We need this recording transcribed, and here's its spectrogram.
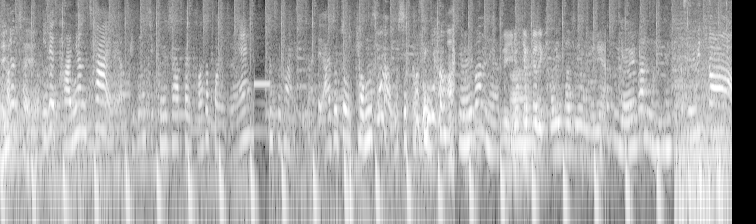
몇 년 차예요? 이제 4년 차예요. 비공식 공식 합해서 다섯 번 중에 수상 있어요. 아주 좀 겸손하고 싶거든요. 열받네요. 근데 이렇게까지 카리 타시는 분이 좀 열받는데. 재밌다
